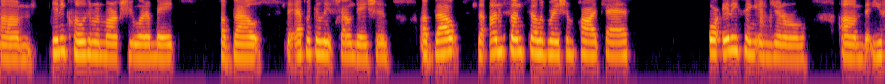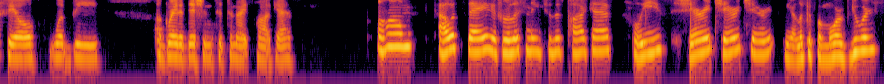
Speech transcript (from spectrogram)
Um, any closing remarks you want to make about the Epic Elites Foundation, about the Unsung Celebration podcast, or anything in general um, that you feel would be a great addition to tonight's podcast? Um, I would say if you're listening to this podcast, please share it, share it, share it. We are looking for more viewers,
